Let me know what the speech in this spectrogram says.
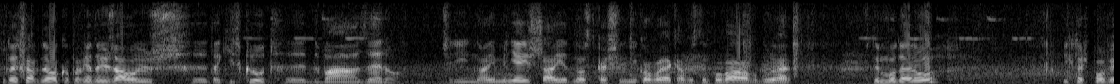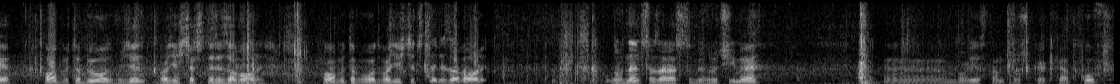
Tutaj sprawne oko pewnie dojrzało już y, taki skrót y, 2.0, czyli najmniejsza jednostka silnikowa jaka występowała w ogóle w tym modelu. I ktoś powie, oby to było 20 24 zawory. Oby to było 24 zawory. Do wnętrza zaraz sobie wrócimy, yy, bo jest tam troszkę kwiatków.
